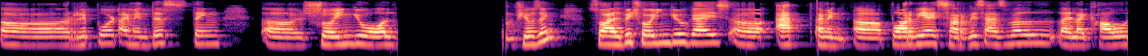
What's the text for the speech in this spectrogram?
uh, report i mean this thing uh, showing you all confusing. So i'll be showing you guys uh, app i mean uh, power bi service as well like how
